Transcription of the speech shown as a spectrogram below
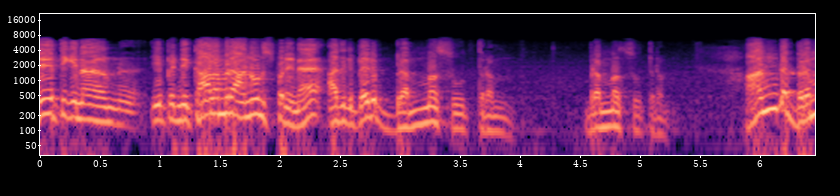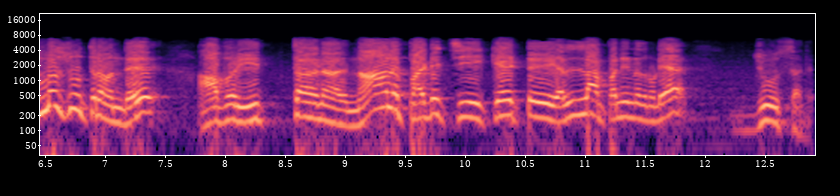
நேத்திக்கு நான் இப்ப இன்னைக்கு காலம்பரை அனௌன்ஸ் பண்ணினேன் அதுக்கு பேரு பிரம்மசூத்திரம். பிரம்மசூத்திரம். அந்த பிரம்மசூத்திரம் வந்து அவர் இத்தனை நாள் படிச்சு கேட்டு எல்லாம் பண்ணினதனுடைய ஜூஸ் அது.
